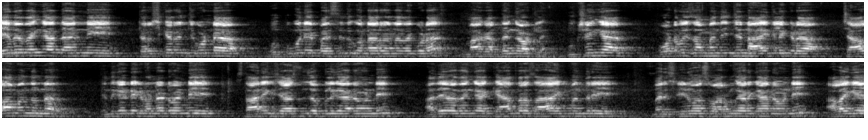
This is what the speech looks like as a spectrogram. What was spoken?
ఏ విధంగా దాన్ని తిరస్కరించకుండా ఒప్పుకునే పరిస్థితికి ఉన్నారన్నది కూడా మాకు అర్థం కావట్లేదు. ముఖ్యంగా కూటమికి సంబంధించిన నాయకులు ఇక్కడ చాలామంది ఉన్నారు. ఎందుకంటే ఇక్కడ ఉన్నటువంటి స్థానిక శాసనసభ్యులు కానివ్వండి అదేవిధంగా కేంద్ర సహాయక మంత్రి మరి శ్రీనివాస్ వరం గారు కానివ్వండి అలాగే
